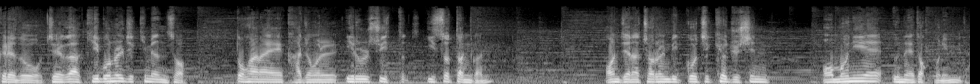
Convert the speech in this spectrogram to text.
그래도 제가 기본을 지키면서 또 하나의 가정을 이룰 수 있, 있었던 건 언제나 저를 믿고 지켜주신 어머니의 은혜 덕분입니다.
